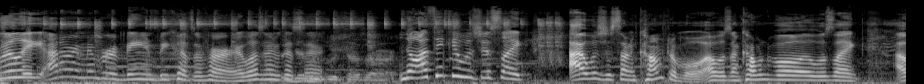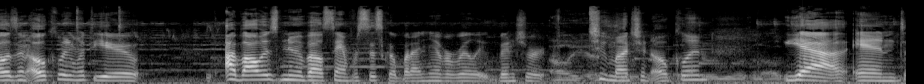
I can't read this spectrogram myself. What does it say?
really? I don't remember it being because of her. It wasn't because it of because of her. No, I think it was just like I was just uncomfortable. I was uncomfortable. It was like I was in Oakland with you. I've always knew about San Francisco, but I never really ventured Oh, yeah, too much true. in Oakland. true. We was in Oakland. Yeah, and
